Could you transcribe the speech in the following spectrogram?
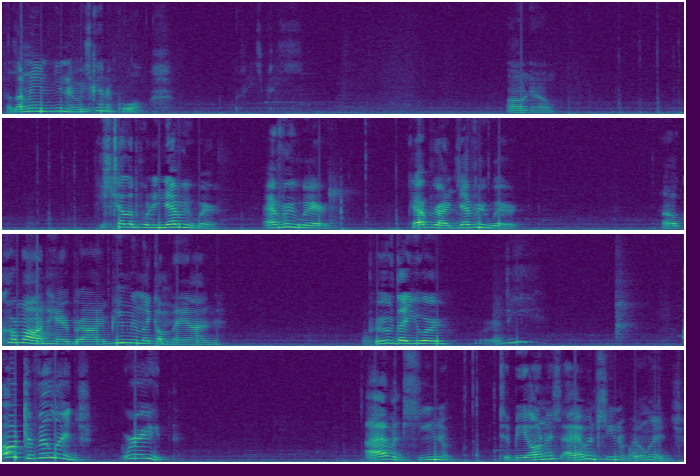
Because, I mean, you know, he's kind of cool. Please, please. Oh, no. He's teleporting everywhere. Everywhere. Herobrine's everywhere. Oh, come on, Herobrine. Be me like a man. Prove that you are ready. Oh, it's a village. Great. I haven't seen it. To be honest, I haven't seen a village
